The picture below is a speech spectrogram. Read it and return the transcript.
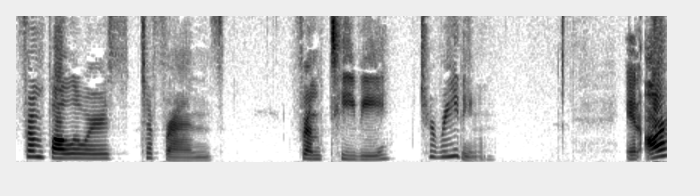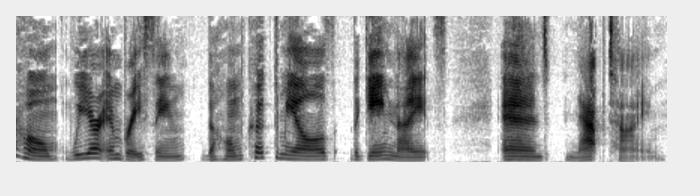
from followers to friends, from TV to reading. In our home, we are embracing the home cooked meals, the game nights, and nap time.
